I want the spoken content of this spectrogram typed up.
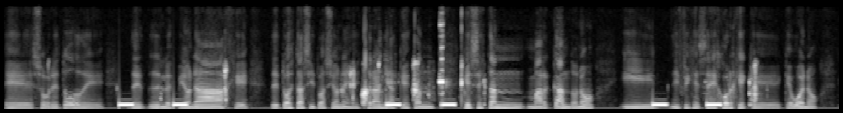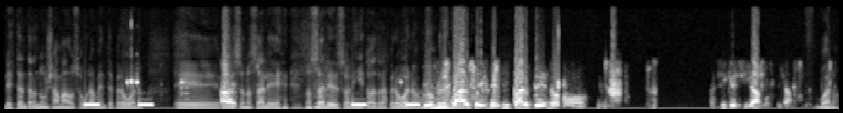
eh, sobre todo de, del espionaje, de todas estas situaciones extrañas que están, que se están marcando, ¿no? Y, y fíjese, Jorge, que, que bueno, le está entrando un llamado seguramente, pero bueno, eh, por ah. eso no sale, no sale el sonidito de atrás, pero bueno. de mi parte, de mi parte no. Así que sigamos, sigamos. Bueno,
